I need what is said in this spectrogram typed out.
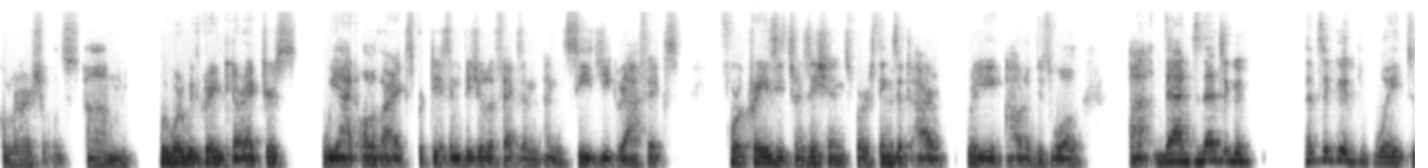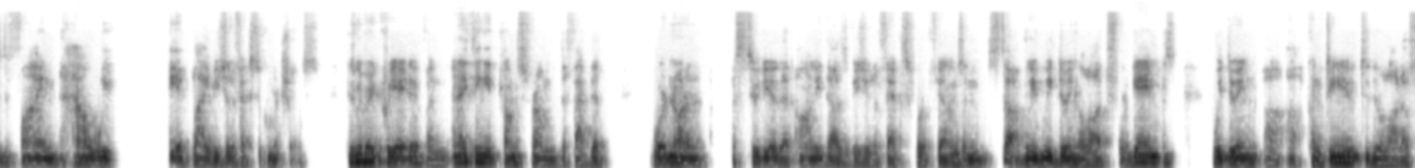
commercials. Um, we work with great directors. We add all of our expertise in visual effects and, and CG graphics for crazy transitions, for things that are really out of this world. Uh, that's that's a good that's a good way to define how we apply visual effects to commercials because we're very creative and, and i think it comes from the fact that we're not a, a studio that only does visual effects for films and stuff. We, we're doing a lot for games. We're doing uh, uh, continue to do a lot of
